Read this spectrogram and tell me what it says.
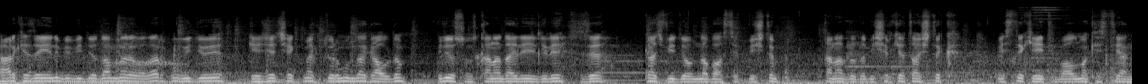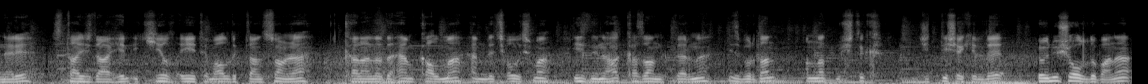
Herkese yeni bir videodan merhabalar. Bu videoyu gece çekmek durumunda kaldım. Biliyorsunuz Kanada ile ilgili size birkaç videomda bahsetmiştim. Kanada'da bir şirket açtık. Meslek eğitimi almak isteyenleri staj dahil 2 yıl eğitim aldıktan sonra Kanada'da hem kalma hem de çalışma iznine hak kazandıklarını biz buradan anlatmıştık. Ciddi şekilde dönüş oldu bana.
